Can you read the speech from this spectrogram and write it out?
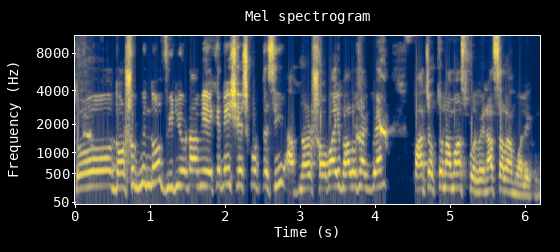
তো দর্শক বিন্দু ভিডিওটা আমি এখানেই শেষ করতেছি। আপনারা সবাই ভালো থাকবেন। পাঁচ অক্ট নামাজ পড়বেন। আসসালামু আলাইকুম।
